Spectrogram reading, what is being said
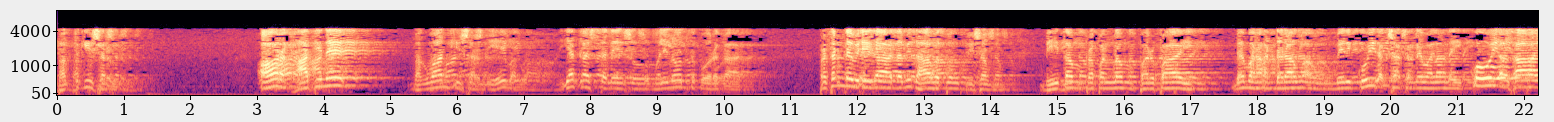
भक्त की शरण ली। और हाथी ने भगवान की शरण ली, हे भगवान यकस्तनेशो मलिलोंत कोरकार प्रचंड वेगा दबी धावत विषम भीतम प्रपन्नम पर पाई मैं मरा डरा हुआ हूँ, मेरी कोई रक्षा करने वाला नहीं, कोई असहाय,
